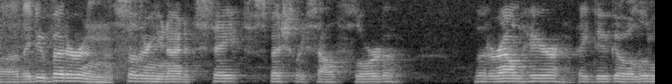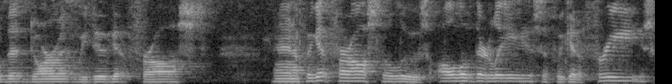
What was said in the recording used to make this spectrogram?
Uh, they do better in the southern United States, especially South Florida. But around here, they do go a little bit dormant. We do get frost. And if we get frost, they'll lose all of their leaves. If we get a freeze,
